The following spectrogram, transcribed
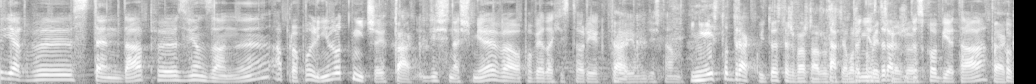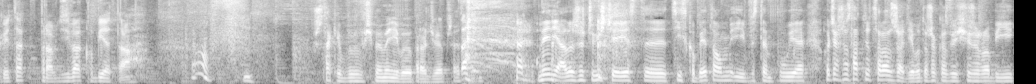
y, jakby stand-up związany a propos linii lotniczych. Tak. Gdzieś się naśmiewa, opowiada historię, która Tak. ją gdzieś tam... I nie jest to drag queen, to jest też ważna różnica. Tak, to nie jest drag, że... to jest kobieta, Tak. Kobieta, prawdziwa kobieta. Już takie wyśmiemy nie były prawdziwe przez. nie, nie, ale rzeczywiście jest y, cis kobietą i występuje, chociaż ostatnio coraz rzadziej, bo też okazuje się, że robi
